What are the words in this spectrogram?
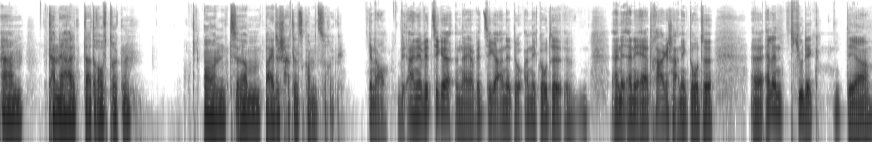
ähm, kann er halt da drauf drücken. Und ähm, beide Shuttles kommen zurück. Genau. Eine witzige, naja, witzige Anekdote, äh, eine, eine eher tragische Anekdote äh, Alan Tudyk, der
